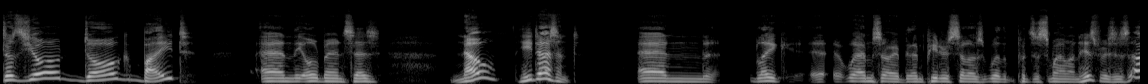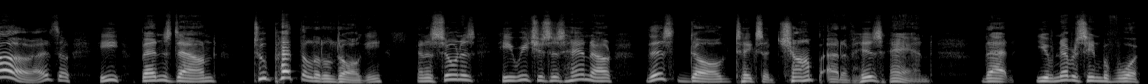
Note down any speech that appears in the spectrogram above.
Does your dog bite? And the old man says, No, he doesn't. And Blake, Uh, well, I'm sorry, but then Peter Sellers with, puts a smile on his face and says, Oh, right. So he bends down to pet the little doggy. And as soon as he reaches his hand out, this dog takes a chomp out of his hand that you've never seen before.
